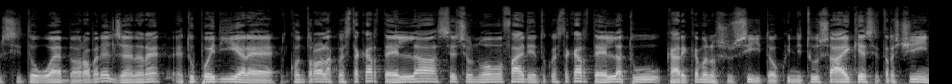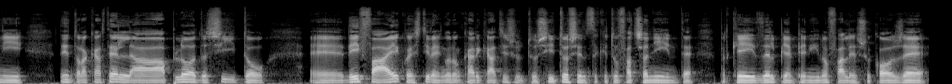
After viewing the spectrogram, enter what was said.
sito web o roba del genere, eh, tu puoi dire controlla questa cartella, se c'è un nuovo file dentro questa cartella tu caricamelo sul sito, quindi tu sai che se trascini dentro la cartella upload sito eh, dei file, questi vengono caricati sul tuo sito senza che tu faccia niente, perché Hazel pian pianino fa le sue cose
